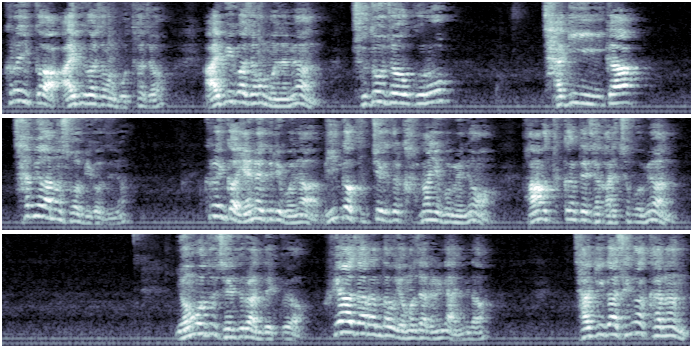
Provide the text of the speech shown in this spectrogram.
그러니까 IB 과정을 못하죠. IB 과정은 뭐냐면 주도적으로 자기가 참여하는 수업이거든요. 그러니까 얘네들이 뭐냐 민가 국제기들 가만히 보면요 방학 특강 때 제가 가르쳐 보면 영어도 제대로 안 돼 있고요 회화 잘한다고 영어 잘하는 게 아닙니다. 자기가 생각하는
